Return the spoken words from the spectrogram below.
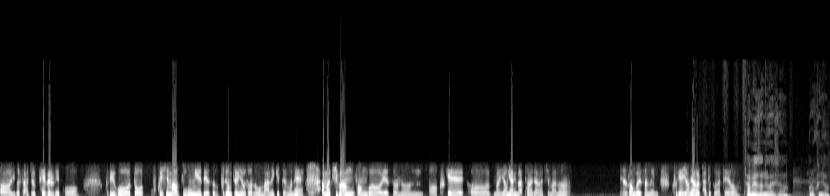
어, 이것을 아주 패배를 했고 그리고 또 후쿠시마 부흥에 대해서도 부정적인 요소가 너무 많았기 때문에 아마 지방선거에서는 어, 크게 어, 뭐 영향이 나타나지 않았지만은 선거에서는 크게 영향을 받을 것 같아요. 참여연 선거에서. 그렇군요.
